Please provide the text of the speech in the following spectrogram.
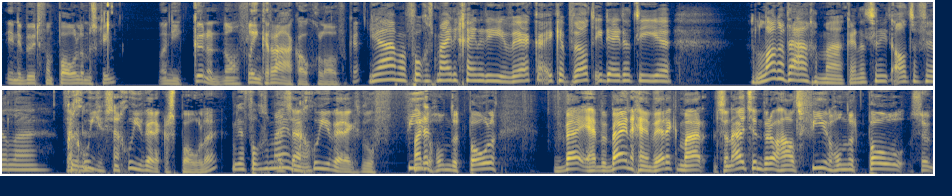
in de buurt van Polen misschien. Want die kunnen het nog flink raken ook, geloof ik. Hè? Ja, maar volgens mij diegenen die hier werken. Ik heb wel het idee dat die lange dagen maken. En dat ze niet al te veel eh zijn goede, zijn goede werkers, Polen. hè? Ja, volgens mij Het zijn wel. goede werkers. Ik bedoel, Maar dat- 400 Polen. Wij hebben bijna geen werk, maar zo'n uitzendbureau haalt 400 Poolse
